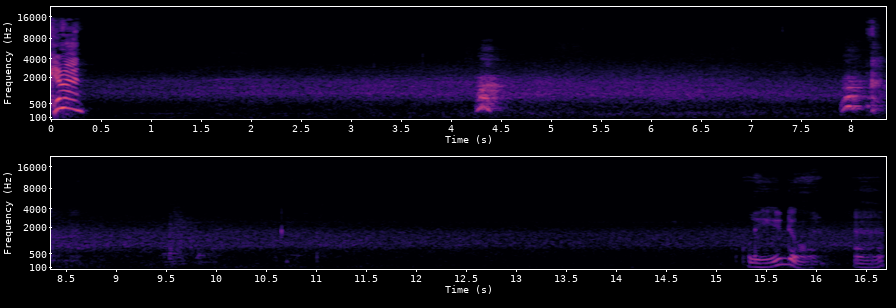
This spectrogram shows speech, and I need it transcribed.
Come on! What are you doing? Uh-huh.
